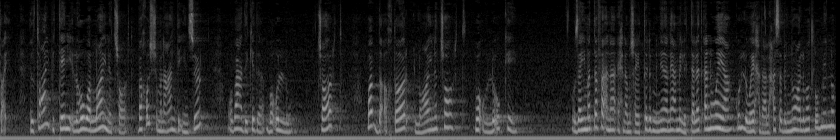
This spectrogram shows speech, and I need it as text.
طيب. ال type التاني اللي هو ال line chart بخش من عند insert وبعد كده بقول له chart وأبدأ أختار line chart وأقول له OK وزي ما اتفقنا إحنا مش هيطلب مننا نعمل الثلاث أنواع كل واحد على حسب النوع اللي مطلوب منه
